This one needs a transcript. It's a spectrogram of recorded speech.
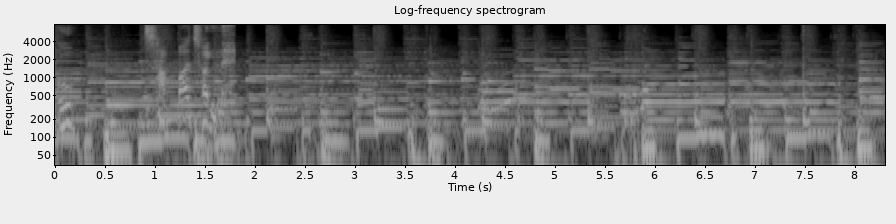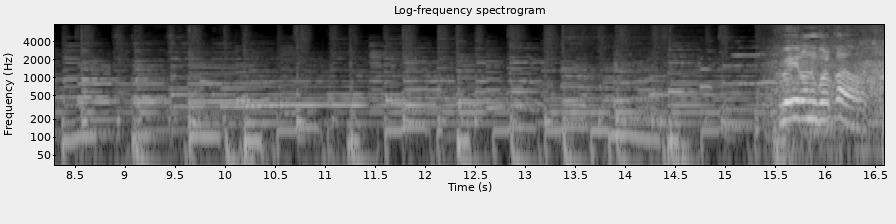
하고 자빠졌네. 왜 이러는 걸까요?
